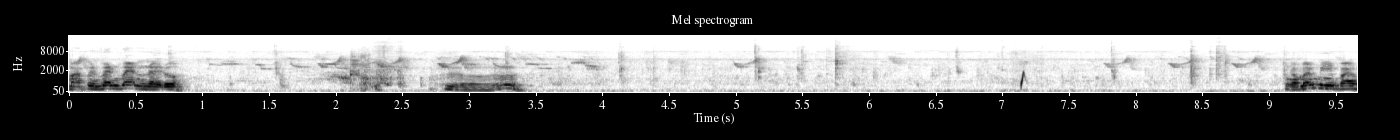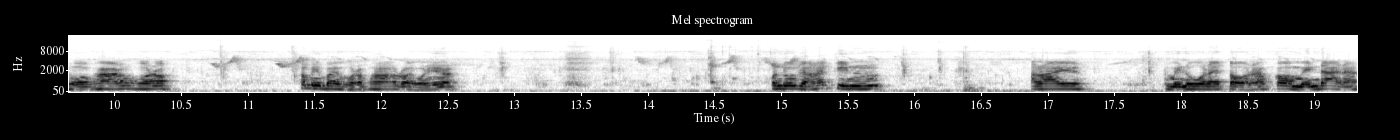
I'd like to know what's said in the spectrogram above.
มาเป็นแว่นๆเลยดูหืม ยังไม่มีใบโหัวพาทุกคนเนาะถ้ามีใบโหัวพาอร่อยกว่านี้นะคนดูอยากให้กินอะไรเมนูอะไรต่อนะครับ ก็เม้นได้นะ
